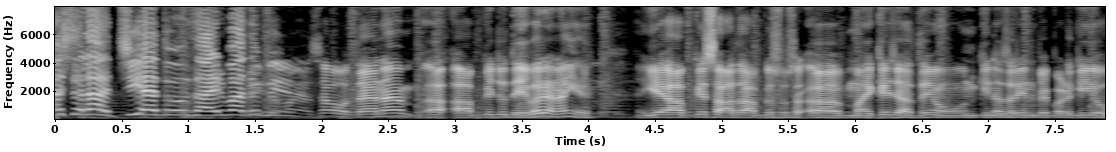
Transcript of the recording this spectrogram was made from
माशाल्लाह अच्छी है तो ज़ाहिर बात है फिर। ऐसा होता है ना आपके जो देवर है ना ये ये आपके साथ आपके मायके जाते हो उनकी नज़र इन पे पड़ गई हो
